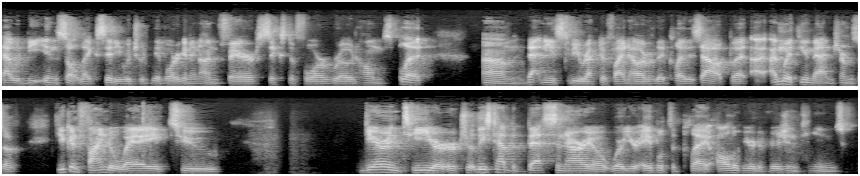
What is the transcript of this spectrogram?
that would be in Salt Lake City, which would give Oregon an unfair six to four road home split. Um, that needs to be rectified. However, they play this out. But I, I'm with you, Matt, in terms of if you can find a way to guarantee or, or, to at least have the best scenario where you're able to play all of your division teams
